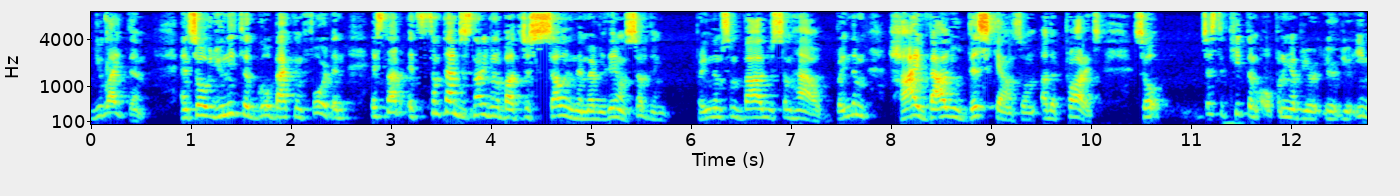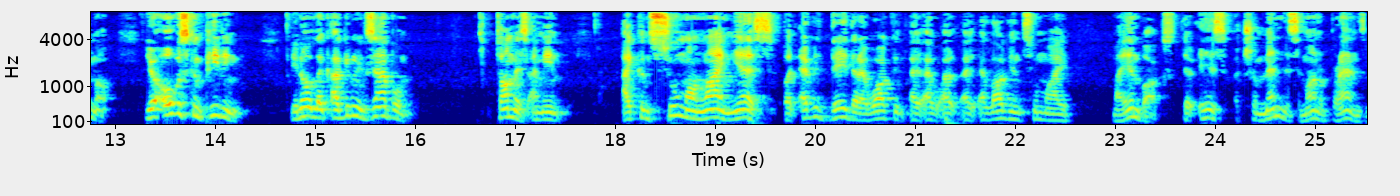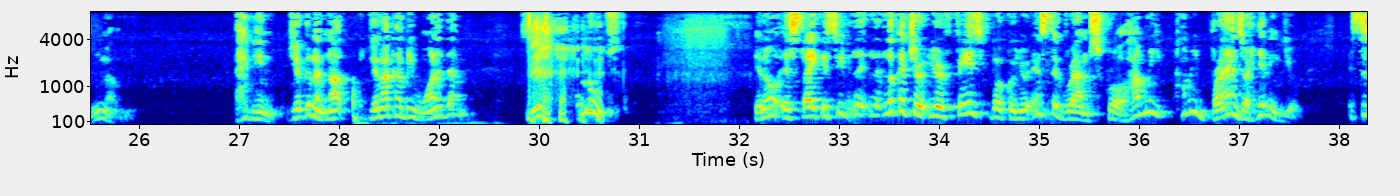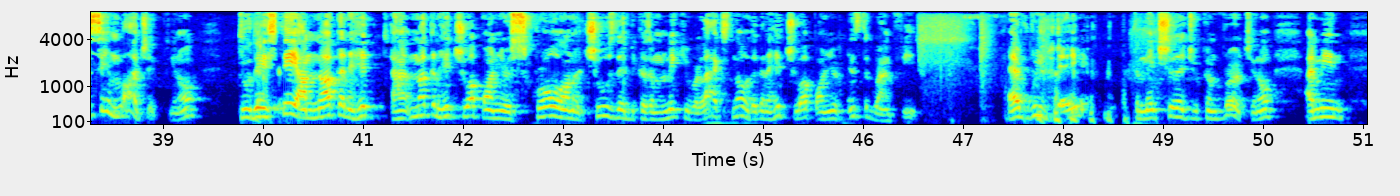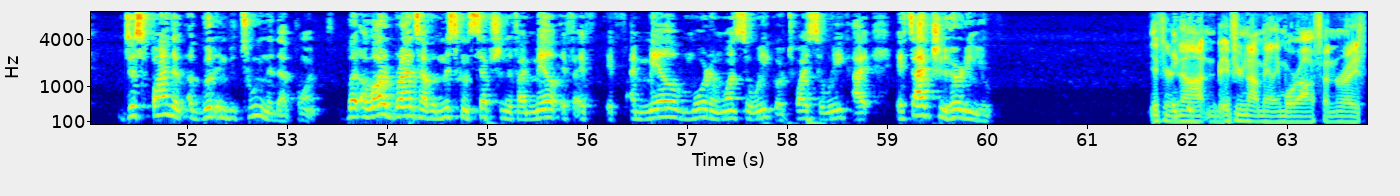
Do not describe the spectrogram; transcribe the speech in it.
you like them. And so you need to go back and forth. And it's not, it's sometimes it's not even about just selling them every day on something. Bring them some value somehow. Bring them high value discounts on other products. So just to keep them opening up your, your, your email. You're always competing. You know, like I'll give you an example. Thomas, I mean, I consume online, yes, but every day that I walk in, I, I, I log into my my inbox, there is a tremendous amount of brands emailing me. I mean, you're gonna not you're not gonna be one of them. you know, it's like it's look at your your Facebook or your Instagram scroll. How many how many brands are hitting you? It's the same logic, you know. Do they say I'm not gonna hit I'm not gonna hit you up on your scroll on a Tuesday because I'm gonna make you relax? No, they're gonna hit you up on your Instagram feed every day to make sure that you convert. You know, I mean, just find a, a, good in between at that point. But a lot of brands have a misconception. If I mail, if I, if I mail more than once a week or twice a week, I it's actually hurting you. If you're it not, could, if you're not mailing more often, right?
